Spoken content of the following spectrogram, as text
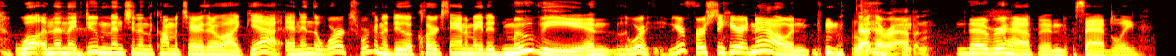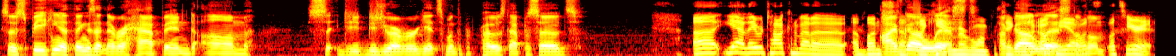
Well, and then they do mention in the commentary, they're like, "Yeah, and in the works, we're going to do a Clerks animated movie, and we're you're first to hear it now." And that never happened. never happened, sadly. So speaking of things that never happened, um, so did, did you ever get some of the proposed episodes? Uh, yeah, they were talking about a, a bunch. Of I've stuff, got a I list. remember one I've got a list okay, yeah, of let's, them. Let's hear it.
